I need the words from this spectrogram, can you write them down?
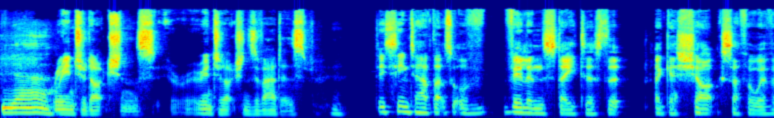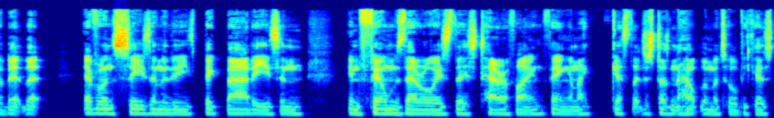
yeah reintroductions reintroductions of adders they seem to have that sort of villain status that I guess sharks suffer with a bit. That everyone sees them as these big baddies, and in films they're always this terrifying thing. And I guess that just doesn't help them at all because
